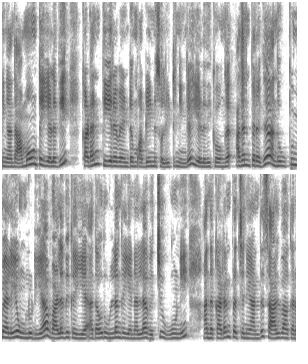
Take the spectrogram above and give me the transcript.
நீங்கள் அந்த அமௌண்ட்டை எழுதி கடன் தீர வேண்டும் அப்படின்னு சொல்லிட்டு நீங்கள் எழுதிக்கோங்க. அதன் பிறகு அந்த உப்பு மேலேயே உங்களுடைய வலது கையை அதாவது உள்ளங்கையை நல்லா வச்சு ஊனி அந்த கடன் பிரச்சனையானது சால்வ் ஆகிற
